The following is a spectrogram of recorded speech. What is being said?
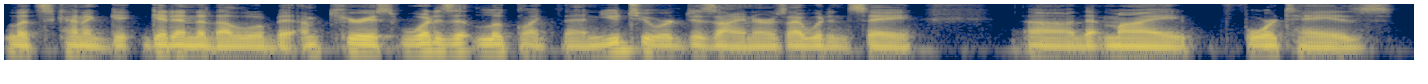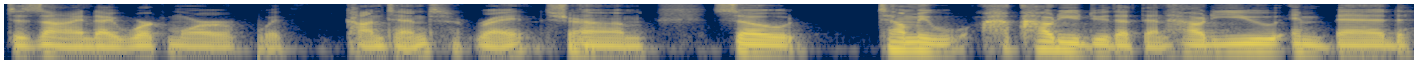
let's kind of get, get into that a little bit. I'm curious, what does it look like then? You two are designers. I wouldn't say uh, that my forte is designed. I work more with content, right? Sure. Um, so tell me, how do you do that then? How do you embed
